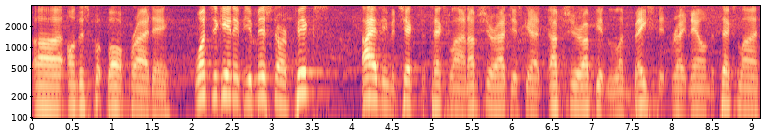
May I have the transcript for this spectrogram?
uh, on this Football Friday. Once again, if you missed our picks, I haven't even checked the text line. I'm sure I just got. I'm sure I'm getting lambasted right now on the text line.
